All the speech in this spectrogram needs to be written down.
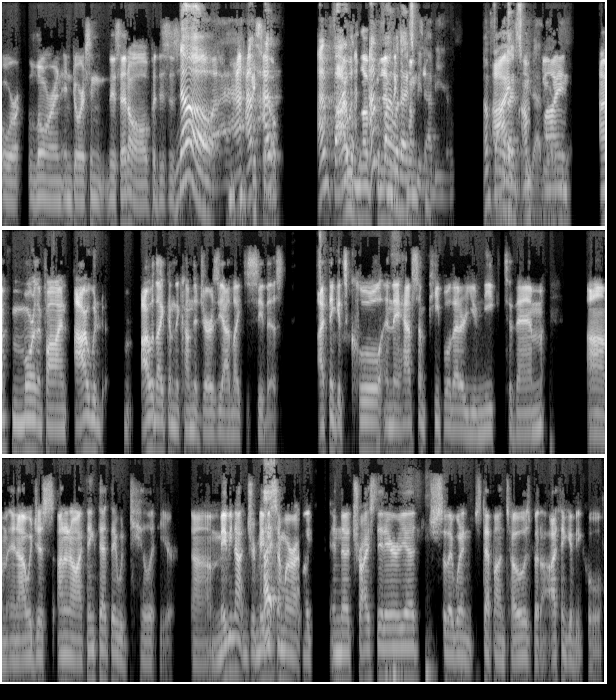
or Lauren endorsing this at all, but this is No, I, I, I, myself. I'm fine. I would with, love I'm for them fine to with XPW. I'm fine I, with I'm fine. I'm more than fine. I would, I would like them to come to Jersey. I'd like to see this. I think it's cool, and they have some people that are unique to them. Um, and I would just, I don't know. I think that they would kill it here. Um, maybe not, maybe I- somewhere like in the tri-state area, so they wouldn't step on toes. But I think it'd be cool.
